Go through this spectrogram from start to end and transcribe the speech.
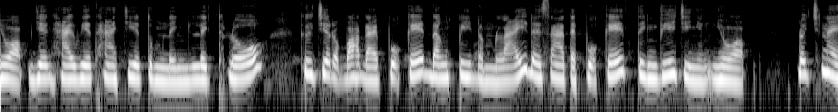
ញាប់យើងហៅវាថាជាទំនិញលេចធ្លោគឺជារបស់ដែលពួកគេដឹងពីតម្លៃដោយសារតែពួកគេទិញវាជាញឹកញាប់ ដូច្នេះ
